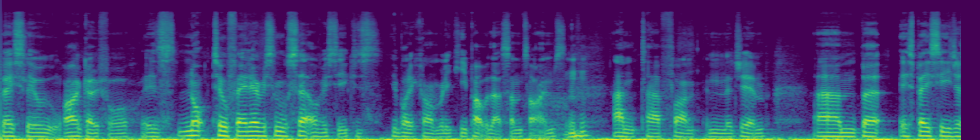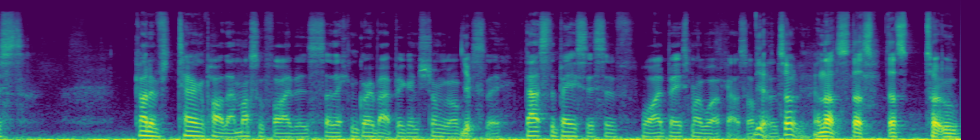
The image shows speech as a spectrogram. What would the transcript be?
basically what I go for is not till fail every single set, obviously, because your body can't really keep up with that sometimes, mm-hmm. and to have fun in the gym. Um, but it's basically just kind of tearing apart that muscle fibers so they can grow back bigger and stronger. Obviously, yep. that's the basis of what I base my workouts off. Yeah, of. totally, and that's that's that's total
